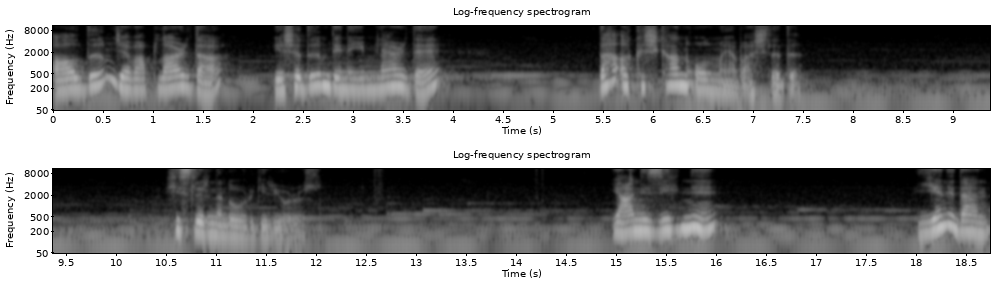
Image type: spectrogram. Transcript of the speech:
aldığım cevaplar da, yaşadığım deneyimler de daha akışkan olmaya başladı. Hislerine doğru giriyoruz. Yani zihni yeniden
